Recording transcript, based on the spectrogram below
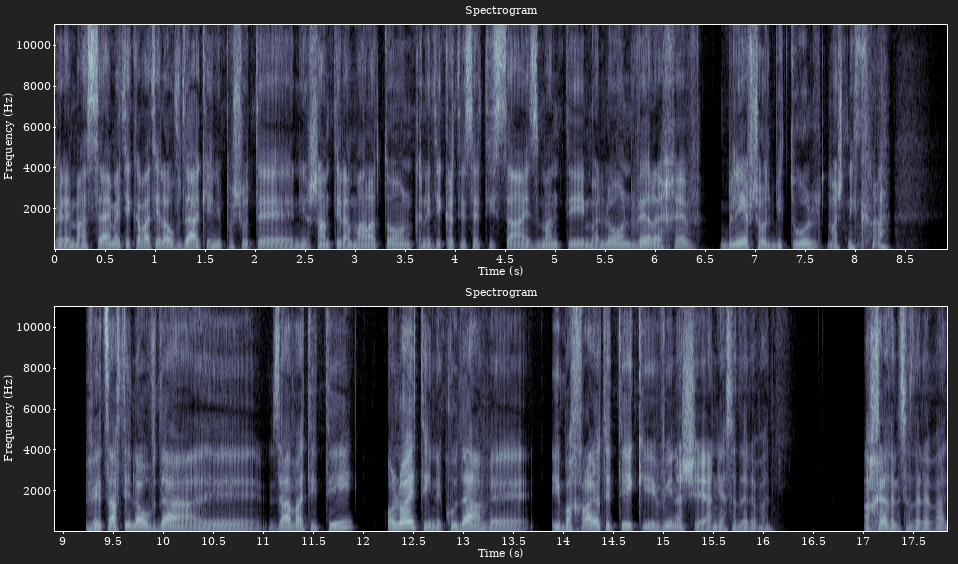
ולמעשה, האמת היא, קבעתי לעובדה, כי אני פשוט אה, נרשמתי למרתון, קניתי כרטיסי טיסה, הזמנתי מלון ורכב, בלי אפשרות ביטול, מה שנקרא, והצבתי לעובדה, אה, זהבה, את איתי או לא איתי, נקודה. והיא בחרה להיות איתי כי היא הבינה שאני אעשה את זה לבד. אחרת אני אעשה את זה לבד.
